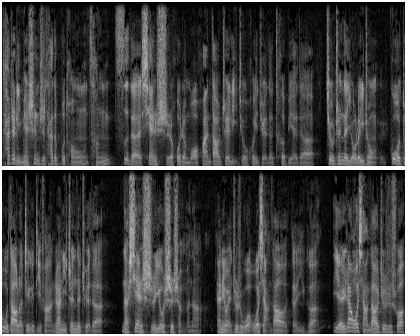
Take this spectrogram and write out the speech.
他这里面甚至他的不同层次的现实或者魔幻，到这里就会觉得特别的，就真的有了一种过渡到了这个地方，让你真的觉得那现实又是什么呢？Anyway，就是我我想到的一个，也让我想到就是说，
